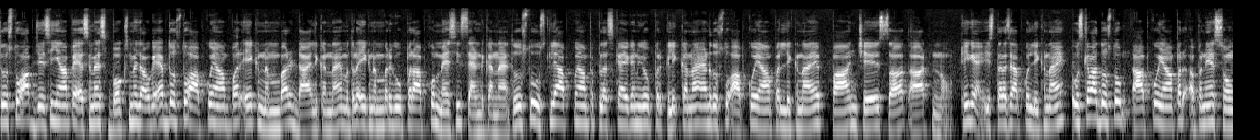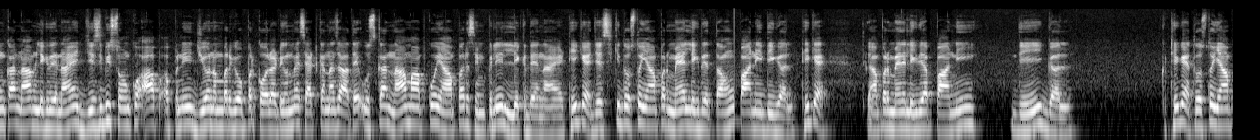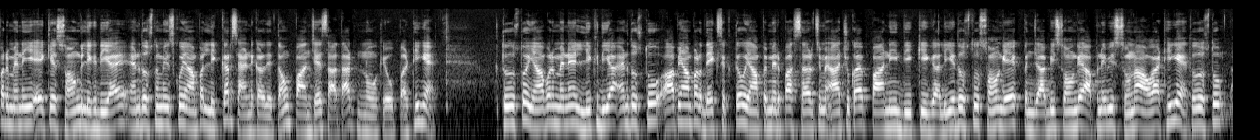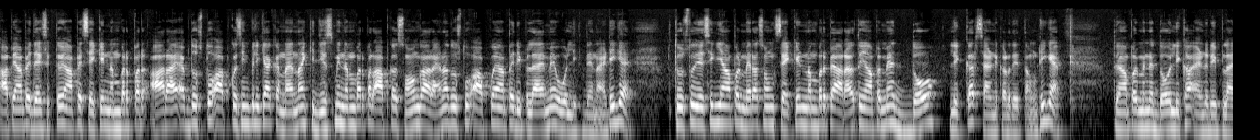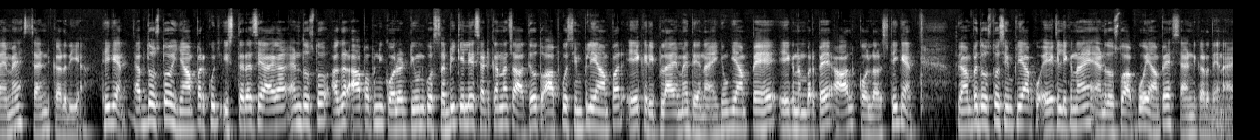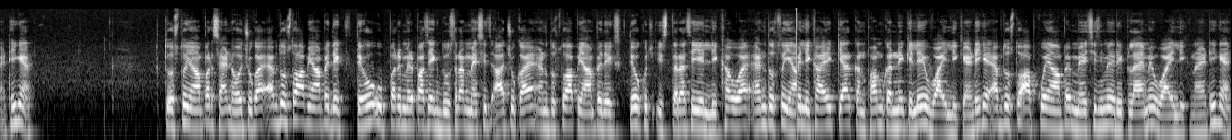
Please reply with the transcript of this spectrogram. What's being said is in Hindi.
दोस्तों, आप जैसे यहाँ पे एसएमएस बॉक्स में जाओगे, अब दोस्तों आपको यहाँ पर एक नंबर डायल करना है मतलब एक नंबर के ऊपर आपको मैसेज सेंड करना है। तो दोस्तों, उसके लिए आपको यहाँ पे प्लस के आइकन के ऊपर क्लिक करना है एंड दोस्तों आपको यहाँ पर लिखना है पाँच छः सात, आठ, नौ, ठीक है? इस तरह से आपको लिखना है। उसके बाद दोस्तों, आपको यहाँ पर अपने सॉन्ग का नाम लिख देना है। जिस भी सॉन्ग को आप अपने जियो नंबर के ऊपर कॉलर ट्यून में सेट करना चाहते हैं, उसका नाम आपको यहाँ पर सिंपली लिख देना है, ठीक है? जैसे कि दोस्तों, यहाँ पर मैं लिख देता हूँ पानी दी गल, ठीक है? तो यहाँ पर मैंने लिख दिया पानी दी गल। ठीक है, दोस्तों, यहाँ पर मैंने ये एक सॉन्ग लिख दिया है। एंड दोस्तों, मैं इसको यहाँ पर लिख कर सेंड कर देता हूँ पाँच छः सात, आठ, नौ के ऊपर, ठीक है? तो दोस्तों, यहाँ पर मैंने लिख दिया। एंड दोस्तों, आप यहाँ पर देख सकते हो, यहाँ पर मेरे पास सर्च में आ चुका है पानी दी की गल। ये दोस्तों सॉन्ग है, एक पंजाबी सॉन्ग है, आपने भी सुना होगा, ठीक है? तो दोस्तों, आप यहाँ पे देख सकते हो, यहाँ पे सेकंड नंबर पर आ रहा है। अब दोस्तों, आपको सिंपली क्या करना है ना, कि जिस भी नंबर पर आपका सॉन्ग आ रहा है ना, दोस्तों, आपको यहाँ पर रिप्लाई में वो लिख देना है, ठीक है? तो दोस्तों, जैसे कि यहाँ पर मेरा सॉन्ग सेकेंड नंबर पर आ रहा है तो यहाँ पर मैं दो लिख कर सेंड कर देता हूँ, ठीक है? तो यहाँ पर मैंने दो लिखा एंड रिप्लाई में सेंड कर दिया। ठीक है? अब दोस्तों, यहाँ पर कुछ इस तरह से आएगा। एंड दोस्तों, अगर आप अपनी कॉलर ट्यून को सभी के लिए सेट करना चाहते हो तो आपको सिंपली यहाँ पर एक रिप्लाई में देना है, क्योंकि यहाँ पे है एक नंबर पे आल कॉलर्स ठीक है? तो यहाँ पे दोस्तों सिंपली आपको एक लिखना है एंड दोस्तों, आपको यहाँ पे सेंड कर देना है। ठीक है? दोस्तों, यहाँ पर सेंड हो चुका है। अब दोस्तों, आप यहाँ पे देख सकते हो, ऊपर मेरे पास एक दूसरा मैसेज आ चुका है। एंड दोस्तों, आप यहाँ पे देख सकते हो, कुछ इस तरह से ये लिखा हुआ है। एंड दोस्तों, यहाँ पे लिखा है क्या कन्फर्म करने के लिए वाई लिखे हैं ठीक है? अब दोस्तों, आपको यहाँ पे मैसेज में रिप्लाई में वाई लिखना है, ठीक है?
